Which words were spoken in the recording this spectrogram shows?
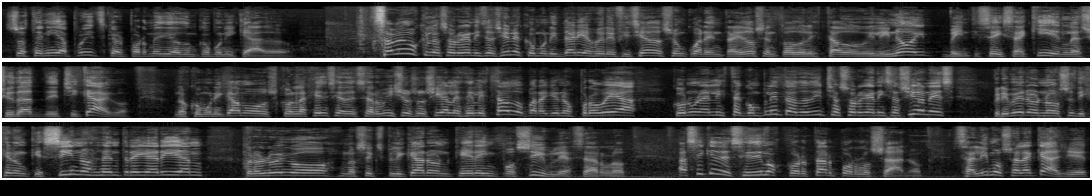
sostenía Pritzker por medio de un comunicado. Sabemos que las organizaciones comunitarias beneficiadas son 42 en todo el estado de Illinois, 26 aquí en la ciudad de Chicago. Nos comunicamos con la Agencia de Servicios Sociales del Estado para que nos provea con una lista completa de dichas organizaciones. Primero nos dijeron que sí nos la entregarían, pero luego nos explicaron que era imposible hacerlo. Así que decidimos cortar por lo sano. Salimos a la calle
